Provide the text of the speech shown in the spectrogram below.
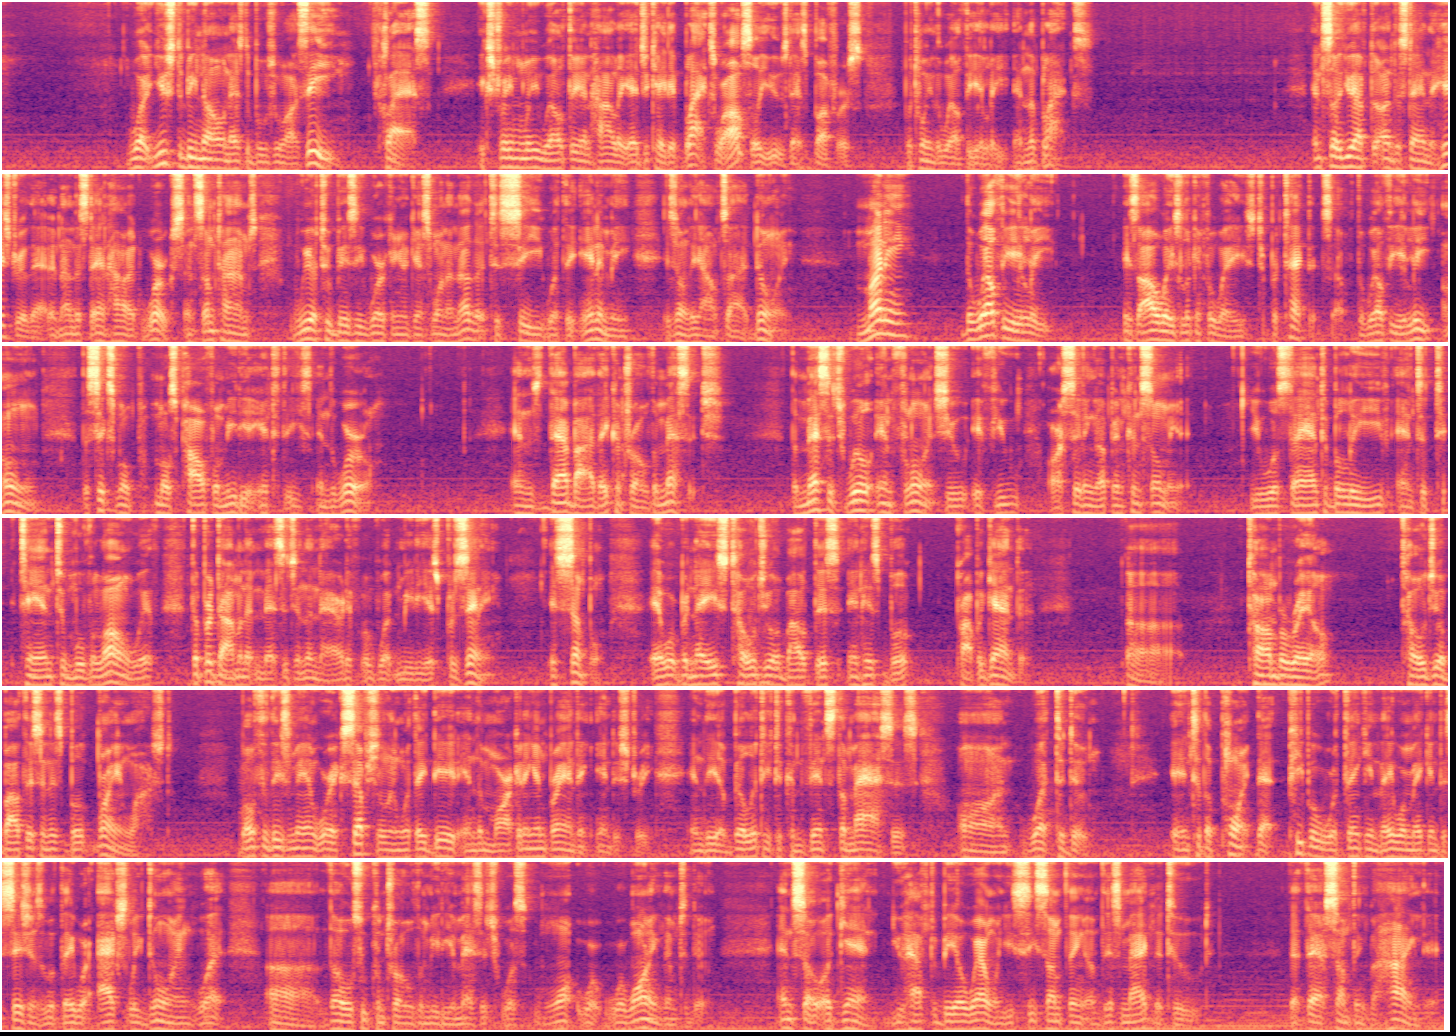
what used to be known as the bourgeoisie class, extremely wealthy and highly educated blacks were also used as buffers between the wealthy elite and the blacks. And so you have to understand the history of that and understand how it works. And sometimes we are too busy working against one another to see what the enemy is on the outside doing. Money, the wealthy elite is always looking for ways to protect itself. The wealthy elite own the six most powerful media entities in the world. And thereby they control the message. The message will influence you if you are sitting up and consuming it. You will stand to believe and to tend to move along with the predominant message in the narrative of what media is presenting. It's simple. Edward Bernays told you about this in his book, Propaganda. Uh, Tom Burrell told you about this in his book, Brainwashed. Both of these men were exceptional in what they did in the marketing and branding industry, in the ability to convince the masses on what to do. And to the point that people were thinking they were making decisions, but they were actually doing what uh, those who control the media message was were, were wanting them to do. And so again, you have to be aware when you see something of this magnitude that there's something behind it.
